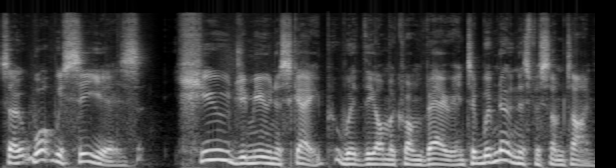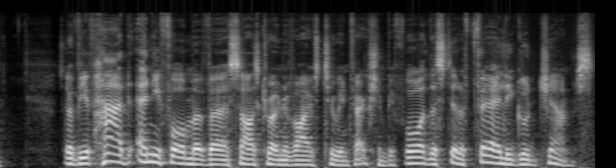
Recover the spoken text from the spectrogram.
So what we see is huge immune escape with the Omicron variant, and we've known this for some time. So if you've had any form of uh, SARS coronavirus 2 infection before, there's still a fairly good chance,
